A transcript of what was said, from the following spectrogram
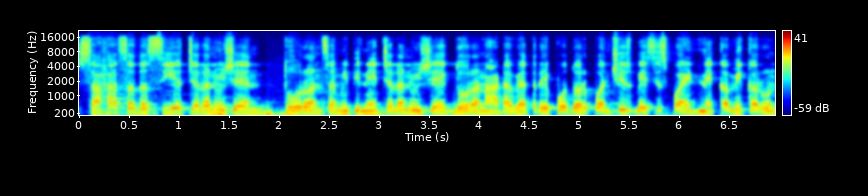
सहा सदस्यीय चलनविषयक धोरण समितीने चलनविषयक धोरण आढाव्यात रेपो दर पंचवीस बेसिस पॉईंटने कमी करून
